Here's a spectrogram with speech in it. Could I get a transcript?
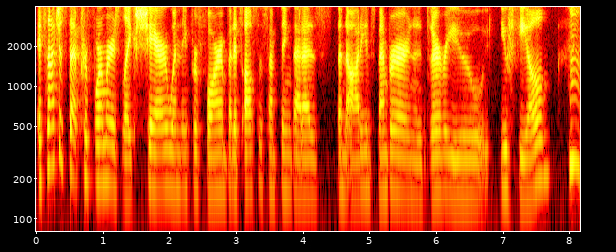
it's not just that performers like share when they perform but it's also something that as an audience member and an observer you you feel. Hmm.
